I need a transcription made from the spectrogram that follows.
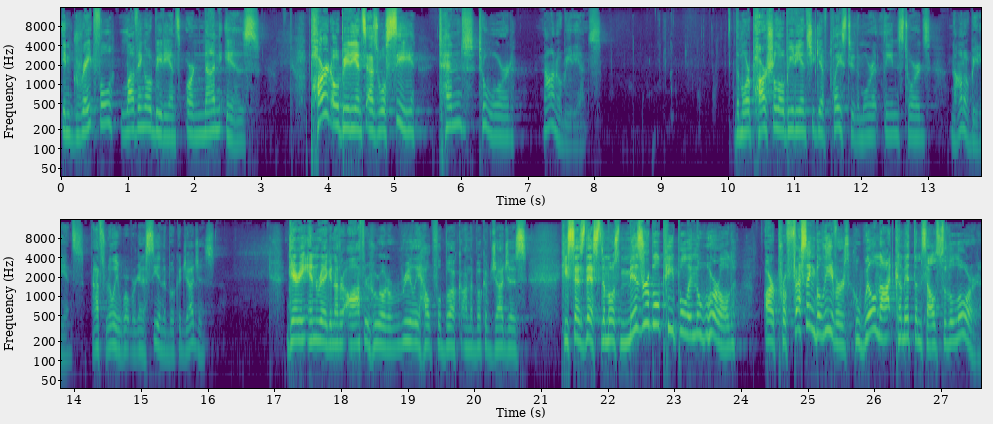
in grateful, loving obedience, or none is. Part obedience, as we'll see, tends toward non obedience. The more partial obedience you give place to, the more it leans towards non obedience. That's really what we're going to see in the book of Judges. Gary Inrig, another author who wrote a really helpful book on the book of Judges, he says this The most miserable people in the world are professing believers who will not commit themselves to the Lord.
